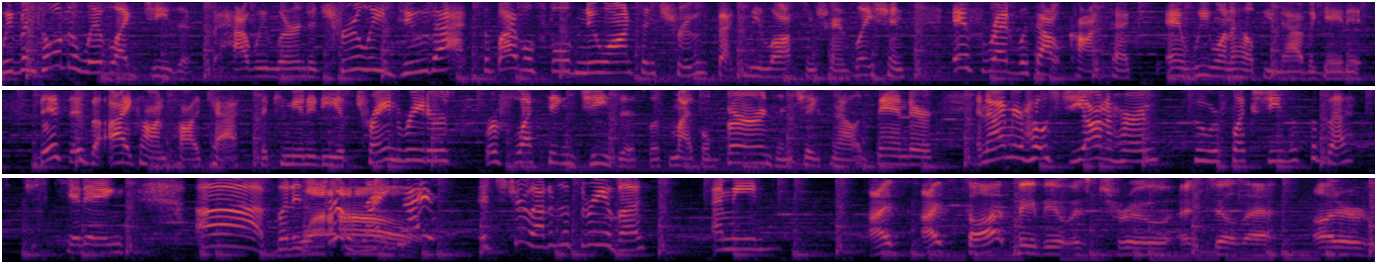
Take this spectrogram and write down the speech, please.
We've been told to live like Jesus, but how we learn to truly do that? The Bible's full of nuance and truth that can be lost in translation if read without context, and we want to help you navigate it. This is the Icon Podcast, a community of trained readers reflecting Jesus with Michael Burns and Jason Alexander. And I'm your host, Gianna Hearn, who reflects Jesus the best. Just kidding. Uh, but it's Wow. true, right, guys? It's true. Out of the three of us, I mean, I I thought maybe it was true until that utter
